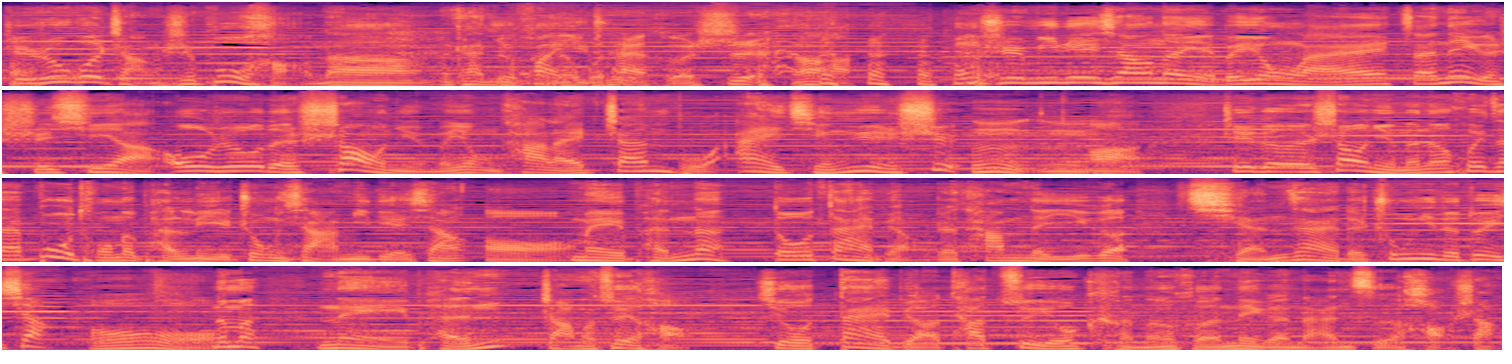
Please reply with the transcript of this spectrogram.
这如果长势不好呢，那赶紧换一株不太合适。啊。同时，迷迭香呢也被用来在那个时期啊，欧洲的少女们用它来占卜爱情运势。嗯嗯啊，这个少女们呢会在不同的盆里种下迷迭香，哦每盆呢都代表着他们的一个潜在的中意的对象。哦，那么哪盆长得最好，就代表他最有可能和那个男子好上，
